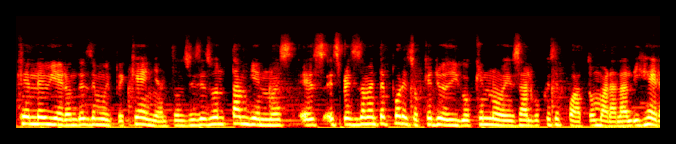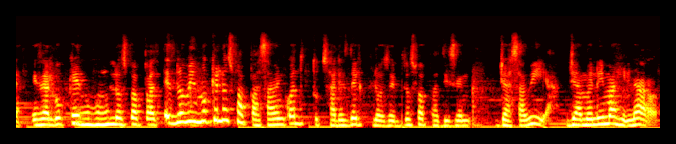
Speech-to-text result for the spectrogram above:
que le vieron desde muy pequeña. Entonces eso también no es, es, es precisamente por eso que yo digo que no es algo que se pueda tomar a la ligera. Es algo que los papás, es lo mismo que los papás saben cuando tú sales del closet, los papás dicen, ya sabía, ya me lo imaginaba.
